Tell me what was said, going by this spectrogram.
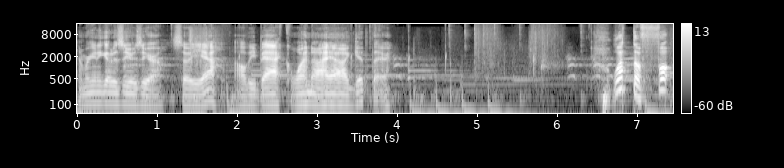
and we're gonna go to zero zero. So yeah, I'll be back when I uh, get there. What the fuck?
